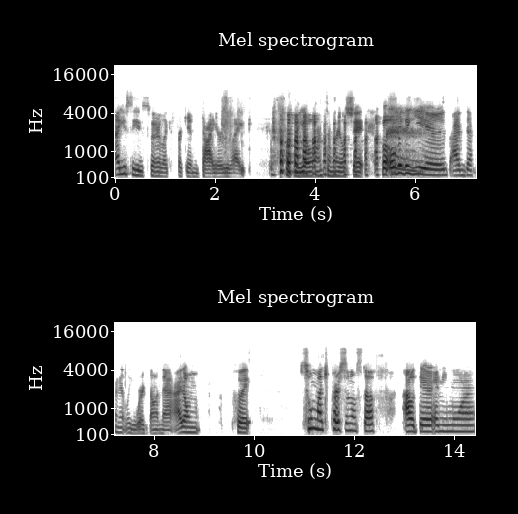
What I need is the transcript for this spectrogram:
I, used to use Twitter like freaking diary, like for real on some real shit. But over the years, I've definitely worked on that. I don't put too much personal stuff out there anymore.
